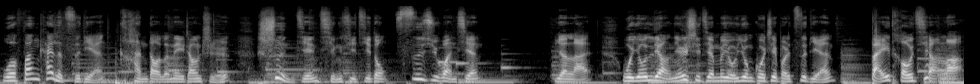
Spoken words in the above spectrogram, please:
我翻开了词典，看到了那张纸，瞬间情绪激动，思绪万千。原来我有两年时间没有用过这本字典，白掏钱了。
